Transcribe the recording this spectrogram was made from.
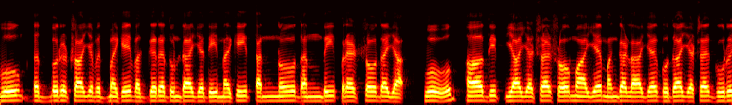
ஓம் தத்புருஷாய வித்மகே வக்கரதுண்டாய தீமகி தன்னோ தந்தி பிரச்சோதயா ஓம் ஆதித்யாயஷ சோமாய மங்களாய புதாயஷ குரு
